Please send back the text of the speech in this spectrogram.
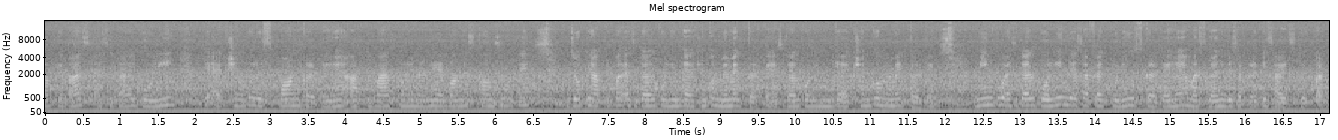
आपके पास एसिटाइल कोलिन के एक्शन को रिस्पॉन्ड करते हैं। आपके पास कोलिनर्जिक एगोनिस्ट कौन से होते हैं, जो कि आपके पास एसिटाइल कोलिन के एक्शन को मिमिक करते हैं। एसिटाइल कोलिन के एक्शन को मिमिक करते हैं। मीन को एसिटाइल कोलिन जैसा इफ़ेक्ट प्रोड्यूस करते हैं मस्कुलिन रिसेप्टर की साइड्स के ऊपर।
